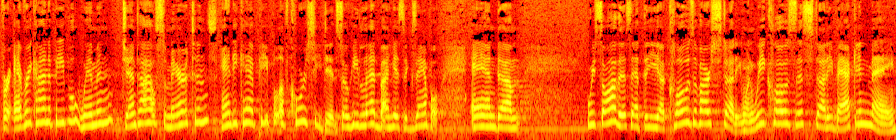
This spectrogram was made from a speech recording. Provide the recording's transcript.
For every kind of people, women, Gentiles, Samaritans, handicapped people? Of course he did. So he led by his example. And um, we saw this at the uh, close of our study. When we closed this study back in May,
